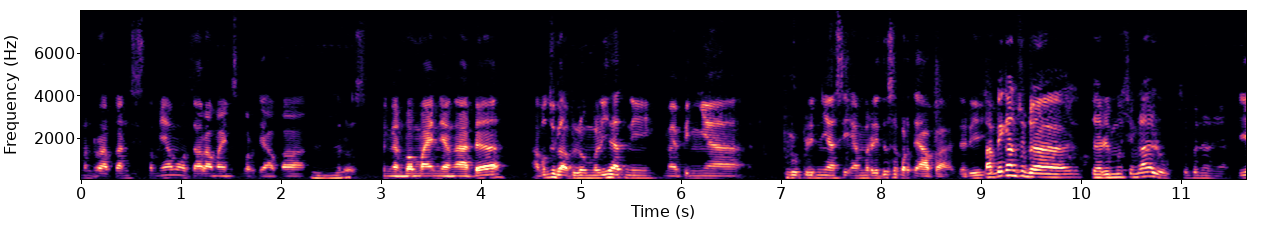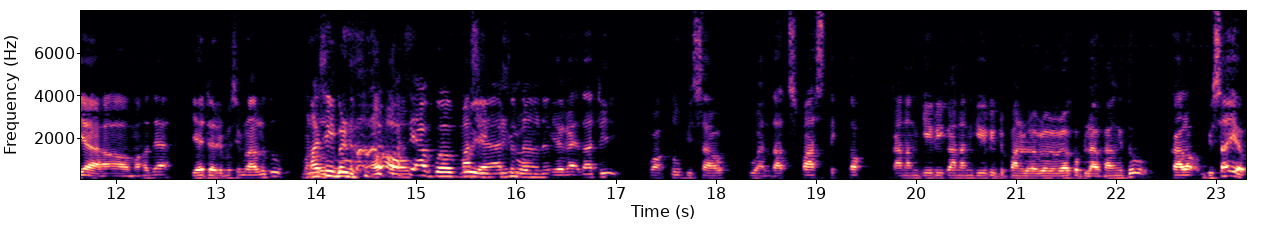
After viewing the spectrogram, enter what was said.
menerapkan sistemnya mau cara main seperti apa. Hmm. Terus dengan pemain yang ada, aku juga belum melihat nih mappingnya blueprintnya si Emery itu seperti apa. Jadi Tapi kan sudah dari musim lalu sebenarnya. iya, oh, maksudnya ya dari musim lalu tuh Masih belum oh, oh, masih abu-abu masih ya bingung. Arsenal. tuh. Ya kayak tadi waktu bisa one touch pass TikTok kanan kiri kanan kiri depan bla bla bla ke belakang itu kalau bisa ya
